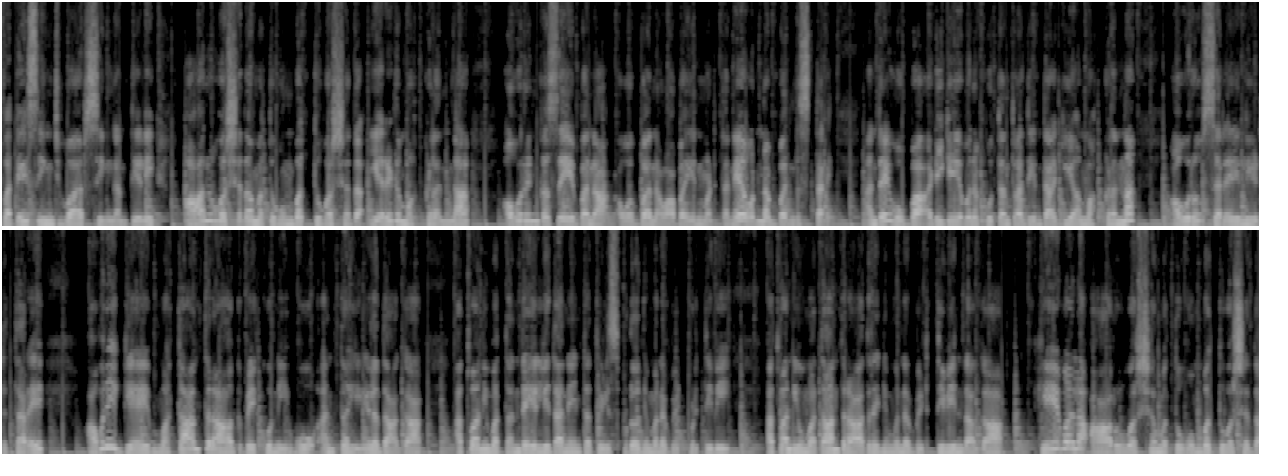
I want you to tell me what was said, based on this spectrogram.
ಫತೇ ಸಿಂಗ್, ಜವಾರ್ ಸಿಂಗ್ ಅಂತೇಳಿ ಆರು ವರ್ಷದ ಮತ್ತು ಒಂಬತ್ತು ವರ್ಷದ ಎರಡು ಮಕ್ಕಳನ್ನ ಔರಂಗಜೇಬನ ಒಬ್ಬ ನವಾಬ ಏನ್ ಮಾಡ್ತಾನೆ, ಅವ್ರನ್ನ ಬಂಧಿಸ್ತಾರೆ. ಅಂದ್ರೆ ಒಬ್ಬ ಅಡಿಗೆಯವನ ಕುತಂತ್ರದಿಂದಾಗಿ ಆ ಮಕ್ಕಳನ್ನ ಅವರು ಸೆರೆಯಲ್ಲಿ ಇಡ್ತಾರೆ. ಅವರಿಗೆ ಮತಾಂತರ ಆಗಬೇಕು ನೀವು ಅಂತ ಹೇಳಿದಾಗ, ಅಥವಾ ನಿಮ್ಮ ತಂದೆ ಎಲ್ಲಿದ್ದಾನೆ ಅಂತ ತಿಳಿಸ್ಬಿಡೋ, ನಿಮ್ಮನ್ನ ಬಿಟ್ಬಿಡ್ತೀವಿ. ಅಥವಾ ನೀವು ಮತಾಂತರ ಆದ್ರೆ ನಿಮ್ಮನ್ನ ಬಿಡ್ತೀವಿ ಅಂದಾಗ ಕೇವಲ ಆರು ವರ್ಷ ಮತ್ತು ಒಂಬತ್ತು ವರ್ಷದ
